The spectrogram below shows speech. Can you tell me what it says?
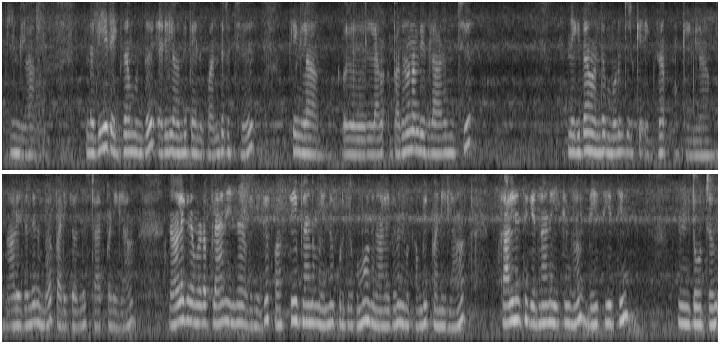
ஓகேங்களா? இந்த பிஎட் எக்ஸாம் வந்து இடையில வந்து இப்போ எனக்கு வந்துடுச்சு. ஓகேங்களா ஒரு லெவன் பதினொன்றாந்தேதியில் ஆரம்பித்து இன்றைக்கி தான் வந்து முடிஞ்சிருக்கு எக்ஸாம் ஓகேங்களா நாளையிலேருந்து நம்ம படிக்க வந்து ஸ்டார்ட் பண்ணிடலாம். நாளைக்கு நம்மளோட பிளான் என்ன அப்படிங்கிறது ஃபஸ்ட் டே பிளான் நம்ம என்ன கொடுத்துருக்கோமோ அதை நாளைக்கு வந்து நம்ம கம்ப்ளீட் பண்ணிடலாம். காலநிலத்துக்கு எதிரான இயக்கங்களும் தேசியத்தின் தோற்றம்.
